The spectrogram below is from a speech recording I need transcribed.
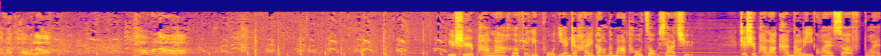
Aber Paula, Paula. 于是帕拉和菲利普沿着海港的码头走下去。这时，帕拉看到了一块 surfboard，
